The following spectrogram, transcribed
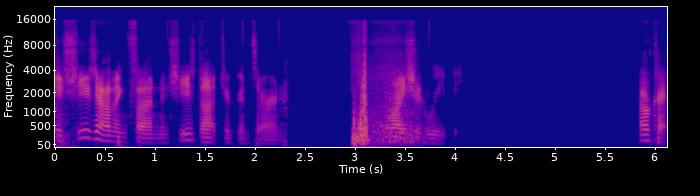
If she's having fun and she's not too concerned, why should we be? Okay.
